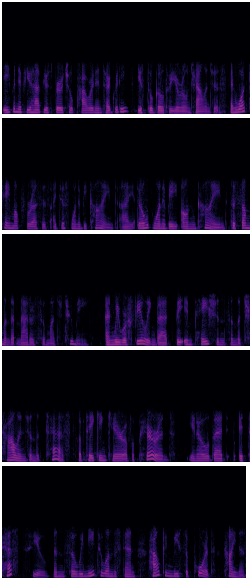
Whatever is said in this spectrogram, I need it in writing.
Even if you have your spiritual power and integrity, you still go through your own challenges. And what came up for us is I just want to be kind. I don't want to be unkind to someone that matters so much to me. And we were feeling that the impatience and the challenge and the test of taking care of a parent, you know, that it tests you. And so we need to understand how can we support kindness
